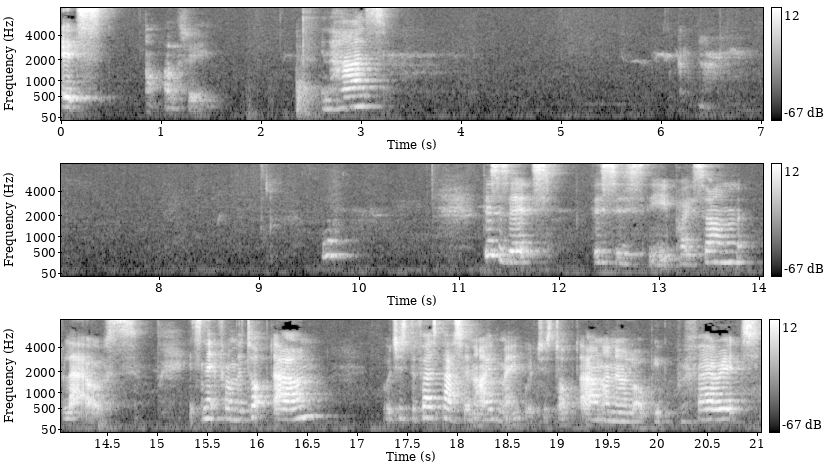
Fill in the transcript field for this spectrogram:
it's, I'll show you. It has This is it. This is the Paysanne blouse. It's knit from the top down, which is the first pattern I've made, which is top down. I know a lot of people prefer it.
